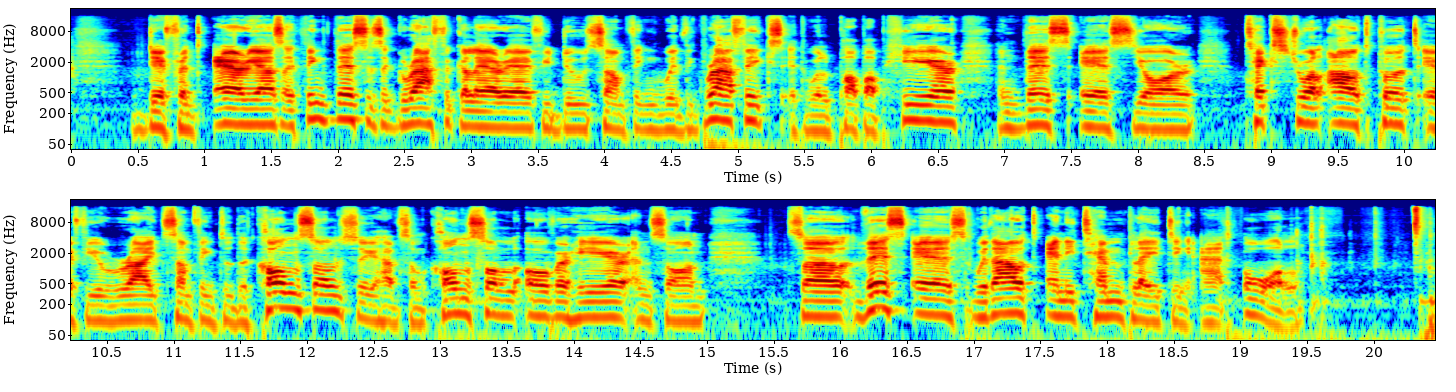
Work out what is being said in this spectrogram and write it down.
different areas. I think this is a graphical area. If you do something with graphics, it will pop up here. And this is your textual output if you write something to the console. So you have some console over here and so on. So this is without any templating at all.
